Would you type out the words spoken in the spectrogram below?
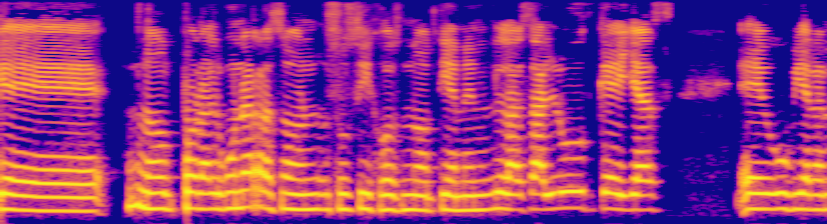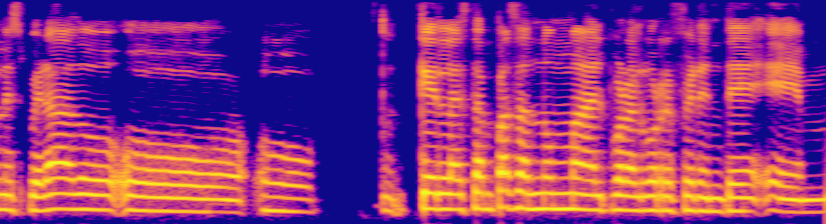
que no por alguna razón sus hijos no tienen la salud que ellas eh, hubieran esperado o, que la están pasando mal por algo referente em,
